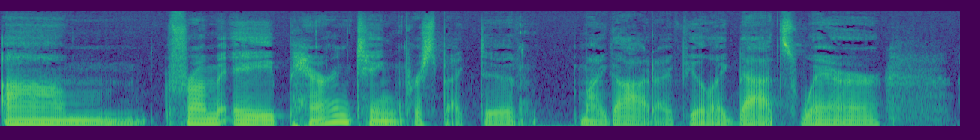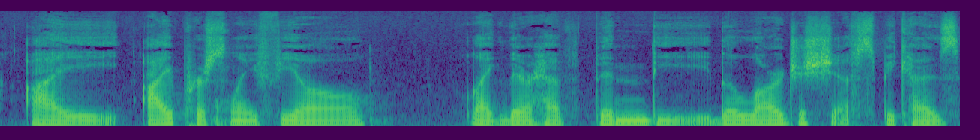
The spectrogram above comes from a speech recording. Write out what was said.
Um, from a parenting perspective, my God, I feel like that's where I I personally feel like there have been the the largest shifts because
